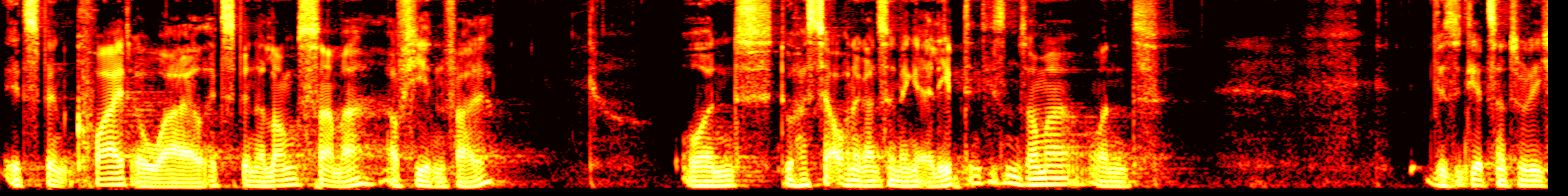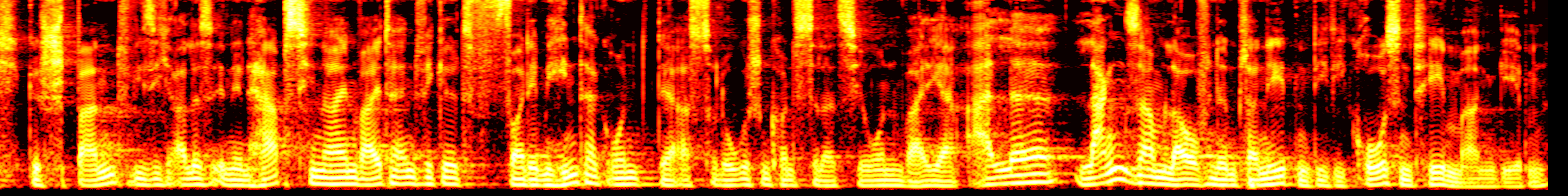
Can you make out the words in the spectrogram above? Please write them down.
It's been quite a while. It's been a long summer, auf jeden Fall. Und du hast ja auch eine ganze Menge erlebt in diesem Sommer und wir sind jetzt natürlich gespannt, wie sich alles in den Herbst hinein weiterentwickelt, vor dem Hintergrund der astrologischen Konstellation, weil ja alle langsam laufenden Planeten, die die großen Themen angeben,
